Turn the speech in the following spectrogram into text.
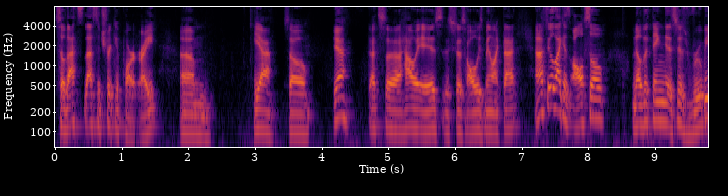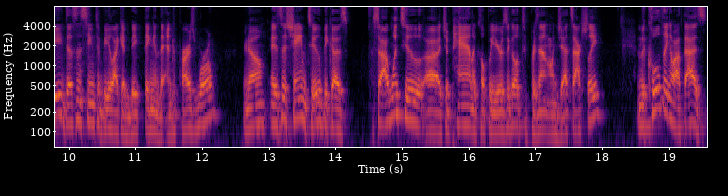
So that's that's the tricky part, right? Um, yeah. So yeah, that's uh, how it is. It's just always been like that, and I feel like it's also another thing. Is just Ruby doesn't seem to be like a big thing in the enterprise world. You know, it's a shame too because so I went to uh, Japan a couple years ago to present on Jets actually, and the cool thing about that is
